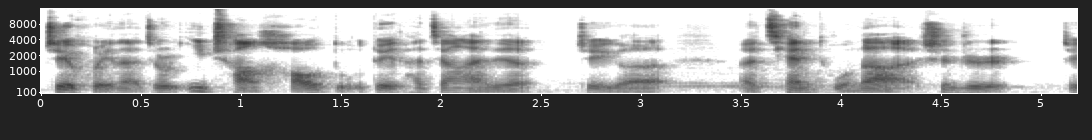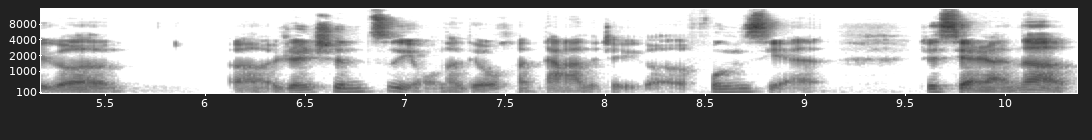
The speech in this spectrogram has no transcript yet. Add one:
这回呢就是一场豪赌，对他将来的这个呃前途呢，甚至这个呃人身自由呢，都有很大的这个风险。这显然呢，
